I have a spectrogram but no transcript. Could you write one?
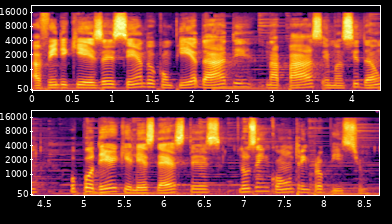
a fim de que, exercendo com piedade, na paz e mansidão, o poder que lhes destes, nos encontrem propício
